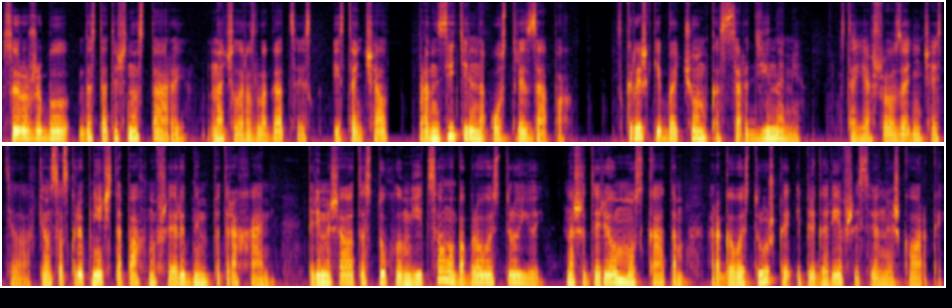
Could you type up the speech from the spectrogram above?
Сыр уже был достаточно старый, начал разлагаться и истончал пронзительно острый запах. С крышки бочонка с сардинами, стоявшего в задней части лавки, он соскреб нечто, пахнувшее рыбными потрохами, перемешал это с тухлым яйцом и бобровой струей, нашатырем, мускатом, роговой стружкой и пригоревшей свиной шкваркой.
